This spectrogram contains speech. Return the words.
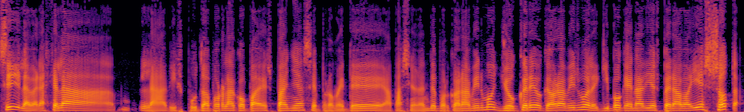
Sí, la verdad es que la, disputa por la Copa de España se promete apasionante, porque ahora mismo yo creo que ahora mismo el equipo que nadie esperaba ahí es Sota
